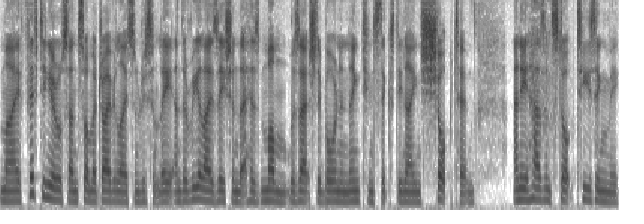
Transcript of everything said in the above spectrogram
my 15 year old son saw my driving license recently, and the realization that his mum was actually born in 1969 shocked him. And he hasn't stopped teasing me.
